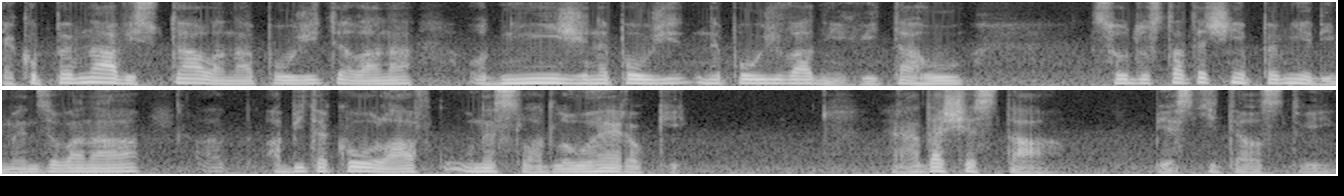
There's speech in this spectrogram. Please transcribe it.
Jako pevná vysutá lana použijte lana od nyní nepoužívaných výtahů, jsou dostatečně pevně dimenzovaná, aby takovou lávku unesla dlouhé roky. Rada šestá. Pěstitelství.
